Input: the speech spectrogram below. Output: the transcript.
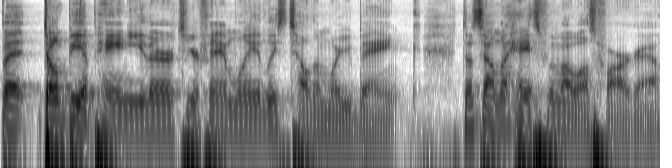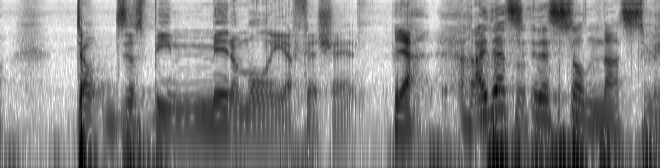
but don't be a pain either to your family. At least tell them where you bank. Don't tell them, hey, swim my Wells Fargo. Don't just be minimally efficient. Yeah. I, that's that's still nuts to me.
